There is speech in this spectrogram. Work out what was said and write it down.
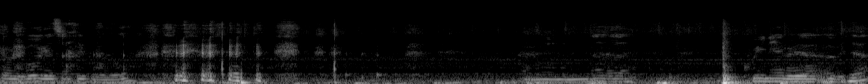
Probably will get some people who will. And then another queen area over here.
